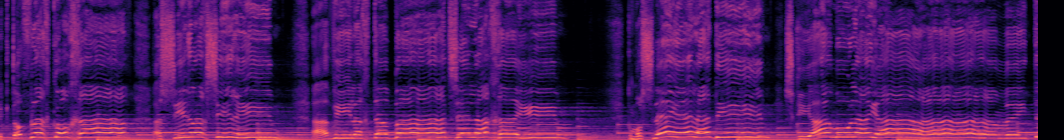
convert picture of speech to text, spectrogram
אקטוף לך כוכב, אשיר לך שירים, אביא לך את הבת של החיים. כמו שני ילדים, שקיעה מול הים, ואיתך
